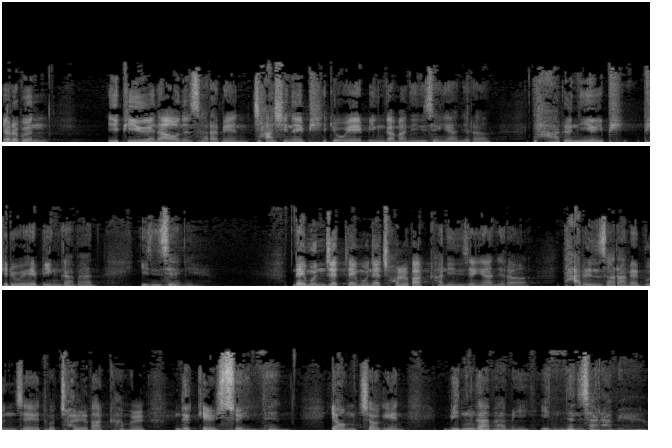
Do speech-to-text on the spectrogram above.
여러분, 이 비유에 나오는 사람은 자신의 필요에 민감한 인생이 아니라 다른 이의 필요에 민감한 인생이에요. 내 문제 때문에 절박한 인생이 아니라 다른 사람의 문제에도 절박함을 느낄 수 있는 영적인 민감함이 있는 사람이에요.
